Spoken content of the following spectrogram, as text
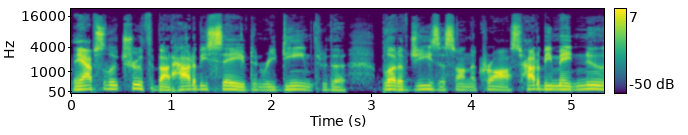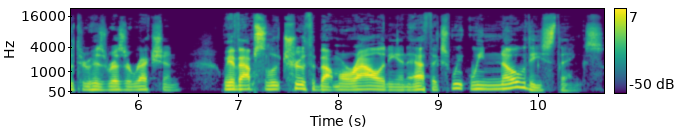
The absolute truth about how to be saved and redeemed through the blood of Jesus on the cross, how to be made new through his resurrection. We have absolute truth about morality and ethics. We, we know these things,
